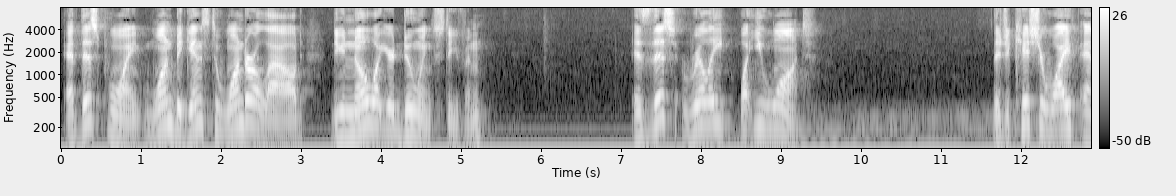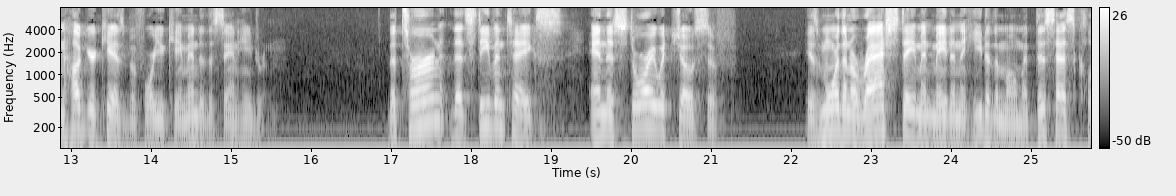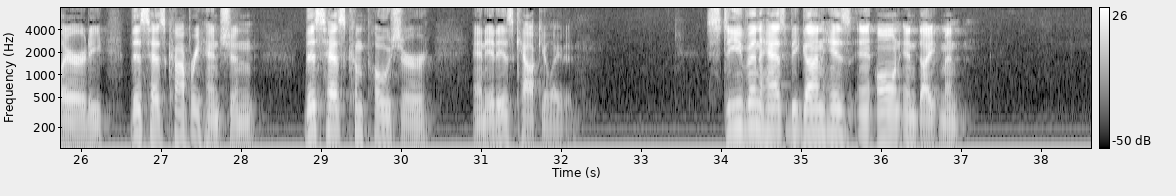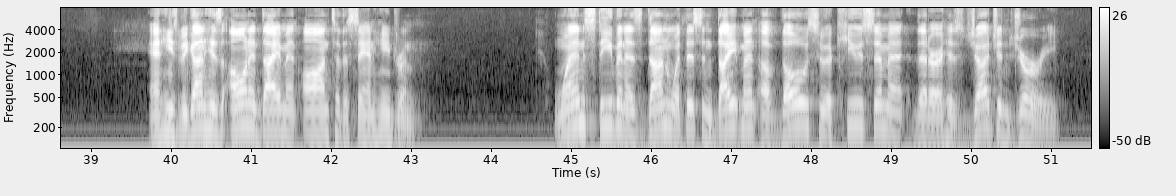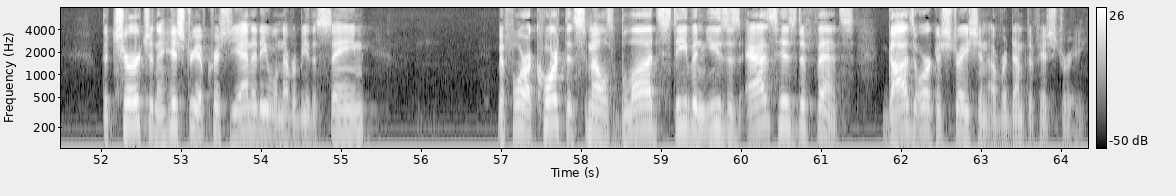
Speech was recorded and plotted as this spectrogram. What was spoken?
At this point, one begins to wonder aloud Do you know what you're doing, Stephen? Is this really what you want? Did you kiss your wife and hug your kids before you came into the Sanhedrin? The turn that Stephen takes in this story with Joseph is more than a rash statement made in the heat of the moment. This has clarity, this has comprehension, this has composure, and it is calculated. Stephen has begun his own indictment. And he's begun his own indictment on to the Sanhedrin. When Stephen is done with this indictment of those who accuse him uh, that are his judge and jury, the church and the history of Christianity will never be the same. Before a court that smells blood, Stephen uses as his defense God's orchestration of redemptive history.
